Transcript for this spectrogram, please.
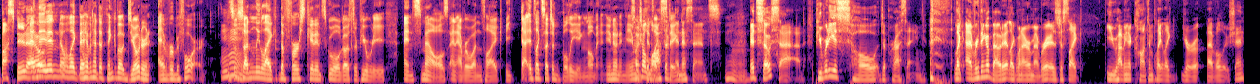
busted out. and they didn't know like they haven't had to think about deodorant ever before. And Mm. So suddenly, like the first kid in school goes through puberty and smells, and everyone's like, "It's like such a bullying moment." You know what I mean? such When a kids, like, loss of innocence. Yeah. It's so sad. Puberty is so depressing. like everything about it, like when I remember it, is just like you having to contemplate like your evolution.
